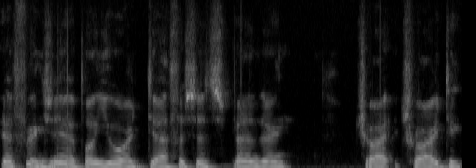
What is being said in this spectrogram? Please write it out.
if, for example, you are deficit spending, try try to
